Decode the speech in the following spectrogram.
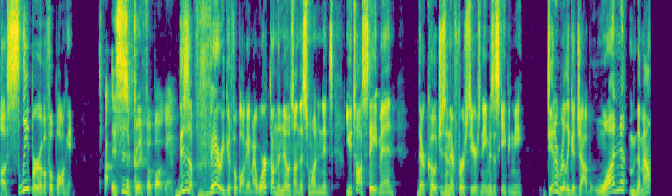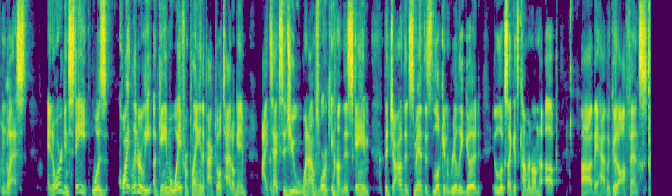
a sleeper of a football game. Uh, This is a good football game. This is a very good football game. I worked on the notes on this one, and it's Utah State, man. Their coach is in their first year. His name is escaping me. Did a really good job. Won the Mountain West, and Oregon State was quite literally a game away from playing in the Pac-12 title game. I texted you when I was working on this game that Jonathan Smith is looking really good. It looks like it's coming on the up. Uh, they have a good offense. It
